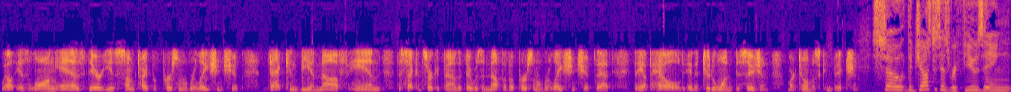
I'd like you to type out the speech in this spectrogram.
well, as long as there is some type of personal relationship, that can be enough. And the Second Circuit found that there was enough of a personal relationship that they upheld in a two to one decision Martoma's conviction. So the justices refusing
